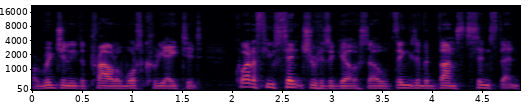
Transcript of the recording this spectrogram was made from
Originally, the Prowler was created quite a few centuries ago, so things have advanced since then.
